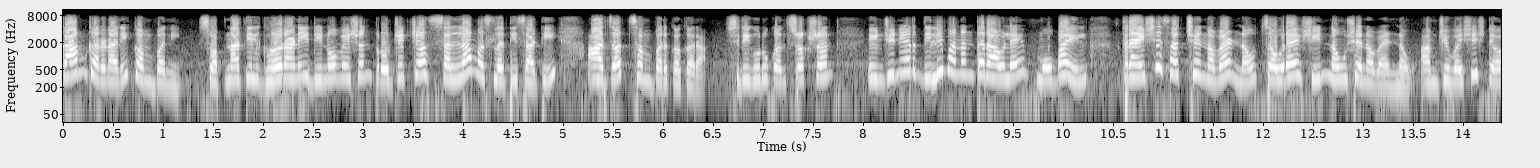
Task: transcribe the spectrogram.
काम करणारी कंपनी. स्वप्नातील घर आणि रिनोव्हेशन प्रोजेक्टच्या सल्ला मसलतीसाठी आजच संपर्क करा. श्री गुरु कन्स्ट्रक्शन इंजिनियर दिलीप अनंत रावले मोबाईल त्र्याऐंशी सातशे नव्याण्णव चौऱ्याऐंशी नऊशे नव्याण्णव. आमची वैशिष्ट्य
